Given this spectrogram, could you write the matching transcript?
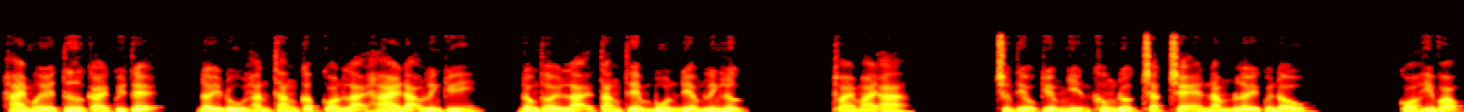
24 cái quy tệ, đầy đủ hắn thăng cấp còn lại hai đạo linh kỹ, đồng thời lại tăng thêm 4 điểm linh lực. Thoải mái a. Trương Tiểu Kiếm nhịn không được chặt chẽ nắm lấy quyền đầu. Có hy vọng.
